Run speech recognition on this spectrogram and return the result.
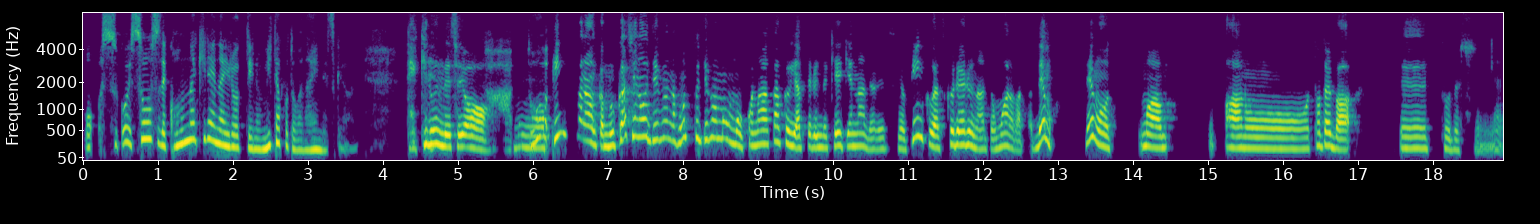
おすごいソースでこんな綺麗な色っていうのを見たことがないんですけど。できるんですよ。どう、ピンクなんか昔の自分の、本当自分ももう細かくやってるんで経験なんであれですけど、ピンクが作れるなんて思わなかった。でも、でも、まあ、あのー例えば、えーっとですね、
